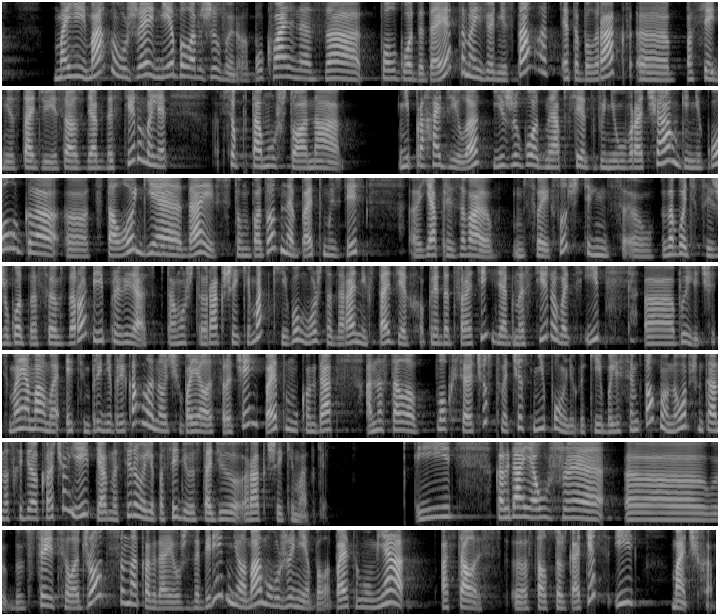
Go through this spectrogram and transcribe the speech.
Моей мамы уже не было в живых. Буквально за полгода до этого ее не стало. Это был рак. Э, последнюю стадию ей сразу диагностировали. Все потому, что она не проходила ежегодное обследование у врача, у гинеколога, э, цитология, да, и все тому подобное. Поэтому здесь я призываю своих слушательниц э, заботиться ежегодно о своем здоровье и проверяться, потому что рак шейки матки его можно на ранних стадиях предотвратить, диагностировать и э, вылечить. Моя мама этим пренебрегала, она очень боялась врачей, поэтому, когда она стала плохо себя чувствовать, честно, не помню, какие были симптомы, но, в общем-то, она сходила к врачу, ей диагностировали последнюю стадию рака шейки матки. И когда я уже э, встретила Джонсона, когда я уже забеременела, мамы уже не было. Поэтому у меня осталось, э, остался только отец и мачеха.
